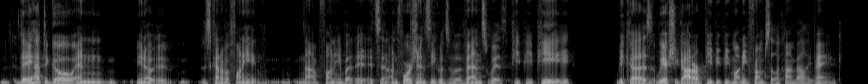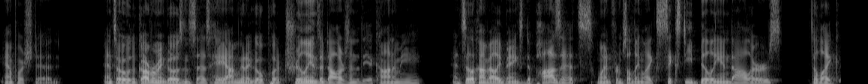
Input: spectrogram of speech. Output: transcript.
they had to go and, you know, it, it's kind of a funny, not funny, but it, it's an unfortunate sequence of events with PPP because we actually got our PPP money from Silicon Valley Bank. Ampush did. And so the government goes and says, hey, I'm going to go put trillions of dollars into the economy. And Silicon Valley Bank's deposits went from something like $60 billion to like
